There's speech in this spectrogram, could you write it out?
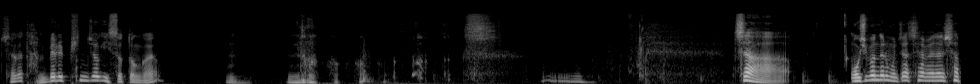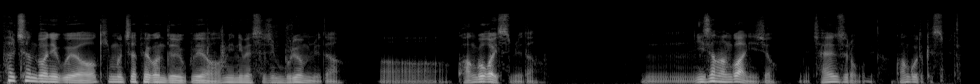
제가 담배를 핀 적이 있었던가요? 음. 자, 50원 드는 문자 참여는 샵 8000번이고요. 긴 문자 100원 들고요. 미니 메시지 무료입니다. 어, 광고가 있습니다. 음, 이상한 거 아니죠. 자연스러운 겁니다. 광고 듣겠습니다.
